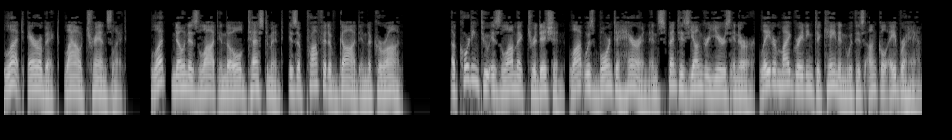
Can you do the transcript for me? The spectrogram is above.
Lut Arabic, Lao translate. Lut, known as Lot in the Old Testament, is a prophet of God in the Quran. According to Islamic tradition, Lot was born to Haran and spent his younger years in Ur, later migrating to Canaan with his uncle Abraham.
